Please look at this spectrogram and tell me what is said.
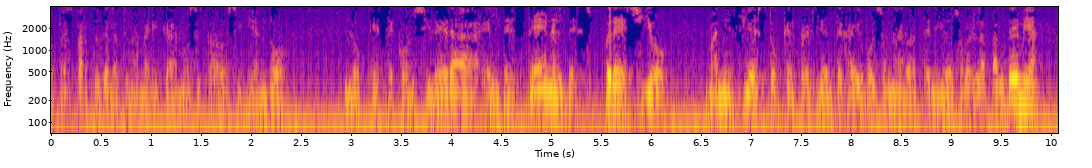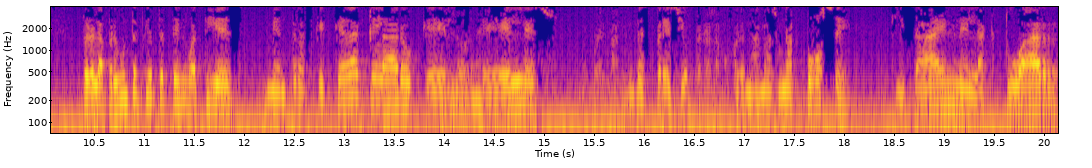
otras partes de Latinoamérica, hemos estado siguiendo lo que se considera el desdén, el desprecio manifiesto que el presidente Jair Bolsonaro ha tenido sobre la pandemia. Pero la pregunta que yo te tengo a ti es, mientras que queda claro que lo de él es bueno, un desprecio, pero a lo mejor es nada más una pose, quizá en el actuar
